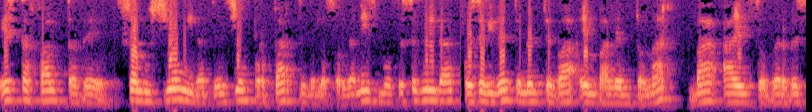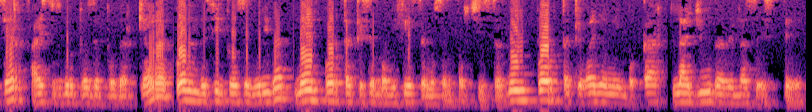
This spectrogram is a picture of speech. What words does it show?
esta falta de solución y de atención por parte de los organismos de seguridad, pues evidentemente va a envalentonar, va a ensoberbecer a estos grupos de poder, que ahora pueden decir con seguridad, no importa que se manifiesten los antorchistas, no importa que vayan a invocar la ayuda de las este,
